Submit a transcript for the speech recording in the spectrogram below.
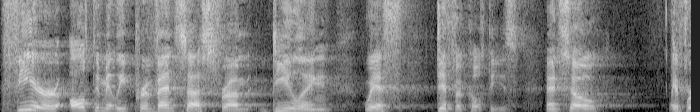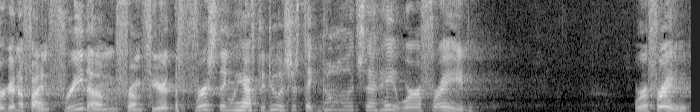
Fear ultimately prevents us from dealing with difficulties. And so if we're going to find freedom from fear, the first thing we have to do is just acknowledge that, hey, we're afraid. We're afraid.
